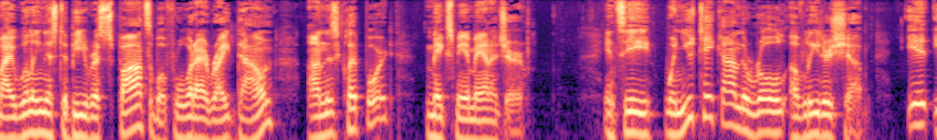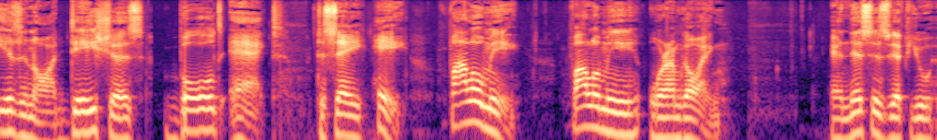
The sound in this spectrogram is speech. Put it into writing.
My willingness to be responsible for what I write down on this clipboard makes me a manager. And see, when you take on the role of leadership, it is an audacious, bold act to say, hey, follow me, follow me where I'm going. And this is if you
